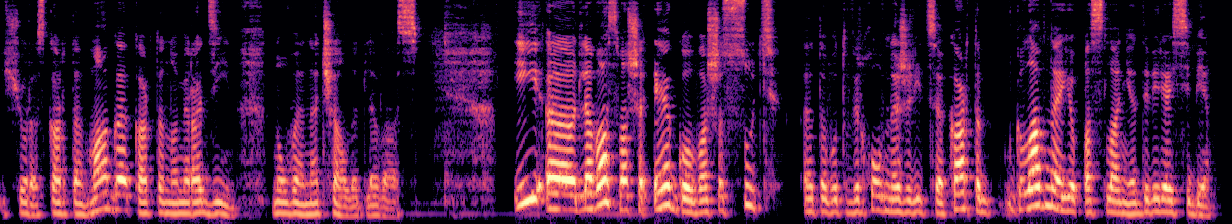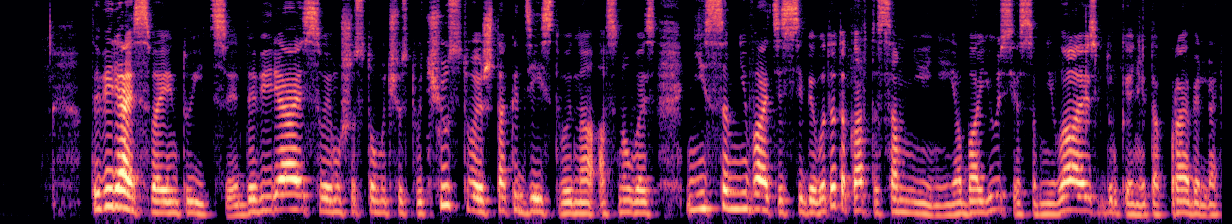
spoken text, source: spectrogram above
Еще раз, карта мага, карта номер один, новое начало для вас. И э, для вас ваше эго, ваша суть, это вот верховная жрица, карта, главное ее послание – доверяй себе. Доверяй своей интуиции, доверяй своему шестому чувству. Чувствуешь, так и действуй, на, основываясь. Не сомневайтесь в себе. Вот эта карта сомнений. Я боюсь, я сомневаюсь, вдруг я не так правильно.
